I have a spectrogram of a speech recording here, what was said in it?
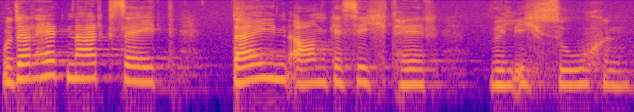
Und er hat dann gesagt, dein Angesicht, Herr, will ich suchen.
